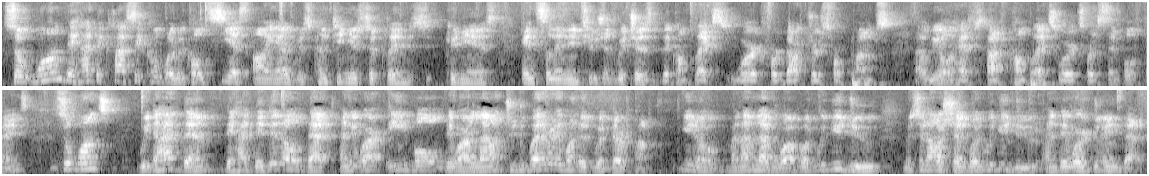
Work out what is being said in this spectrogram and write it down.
So one, they had the classical, what we call CSII, which continuous subcutaneous insulin infusion, which is the complex word for doctors for pumps. Uh, we all have, have complex words for simple things. So once we had them, they had they did all that, and they were able, they were allowed to do whatever they wanted with their pump. You know, Madame Lavoie, what would you do? Monsieur Larochelle, what would you do? And they were doing that.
